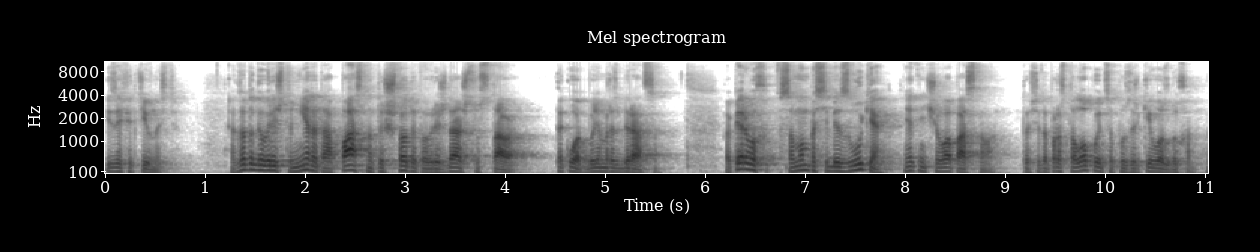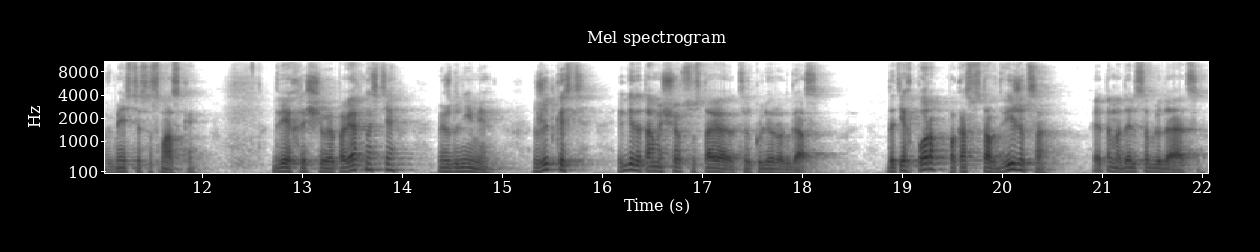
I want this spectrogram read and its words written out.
и за эффективность. А кто-то говорит, что нет, это опасно, ты что, ты повреждаешь суставы. Так вот, будем разбираться. Во-первых, в самом по себе звуке нет ничего опасного. То есть это просто лопаются пузырьки воздуха вместе со смазкой. Две хрящевые поверхности, между ними жидкость и где-то там еще в суставе циркулирует газ. До тех пор, пока сустав движется, эта модель соблюдается.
